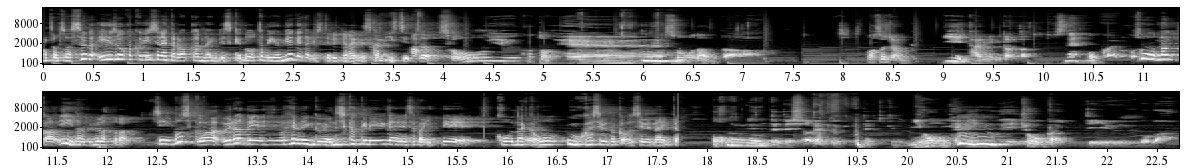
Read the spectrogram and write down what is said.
あと、それが映像確認してないからわかんないんですけど、多分読み上げたりしてるんじゃないですかね、一節をあ。そういうこと？へえ、うんそうなんだ。まあ、それじゃあ、いいタイミングだったってことですね、今回のこと。そう、なんかいいタイミングだったら。しもしくは裏でそのヘミングウェイの資格でみたいな人がいて、こうなんかお動かしてるのかもしれないと。本読んでて調べてる時に、日本ヘミングウェイ協会っていうのが、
